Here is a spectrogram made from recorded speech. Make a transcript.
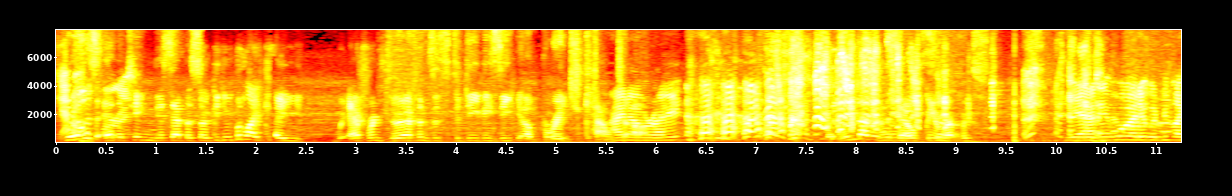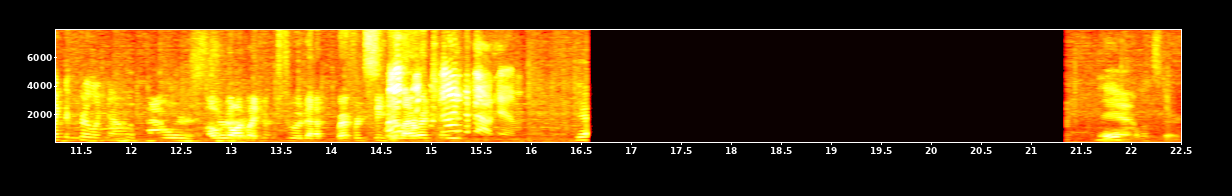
Get Whoever's over it. editing this episode, could you put like a reference references to DBZ a bridge counter? I know, right? Wouldn't that itself be a reference? yeah, it would. It would be like the Krillin now. Powers. Oh turn. god, wait, to a reference Oh, we singularity. forgot about him. Yeah. Monster.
